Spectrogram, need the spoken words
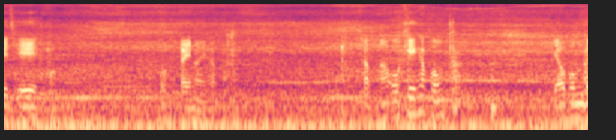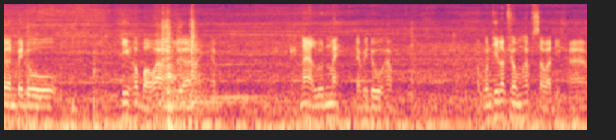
ไปเทโอ้ไกลหน่อยครับ ครับเอาโอเคครับผม เดี๋ยวผมเดินไปดูที่เขาบอกว่ามันเรือหน่อยครับ น่าลุ้นไหมเดี๋ยวไปดูครับ ขอบคุณที่รับชมครับ สวัสดีครับ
